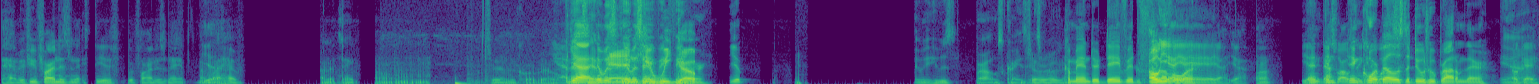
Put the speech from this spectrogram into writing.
Damn, if you find his name, see if you can find his name. I Yeah. might have. I'm trying to think. Um, Jeremy Corbell. that's Yeah, him. it was- it And was here him. we go. Yep. It wa- he was, bro. It was crazy. Joe Rogan. Commander David Oh yeah, yeah, Fravor. yeah, yeah, yeah. yeah. Huh? Yeah, and that's and, what I was and Corbell is the dude who brought him there. Yeah. Okay,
